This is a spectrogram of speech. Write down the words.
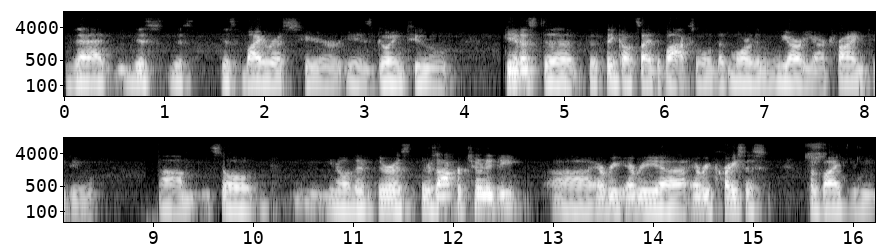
that this, this, this virus here is going to get us to, to think outside the box a little bit more than we already are trying to do. Um, so, you know, there, there is, there's opportunity. Uh, every, every, uh, every crisis provides the,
